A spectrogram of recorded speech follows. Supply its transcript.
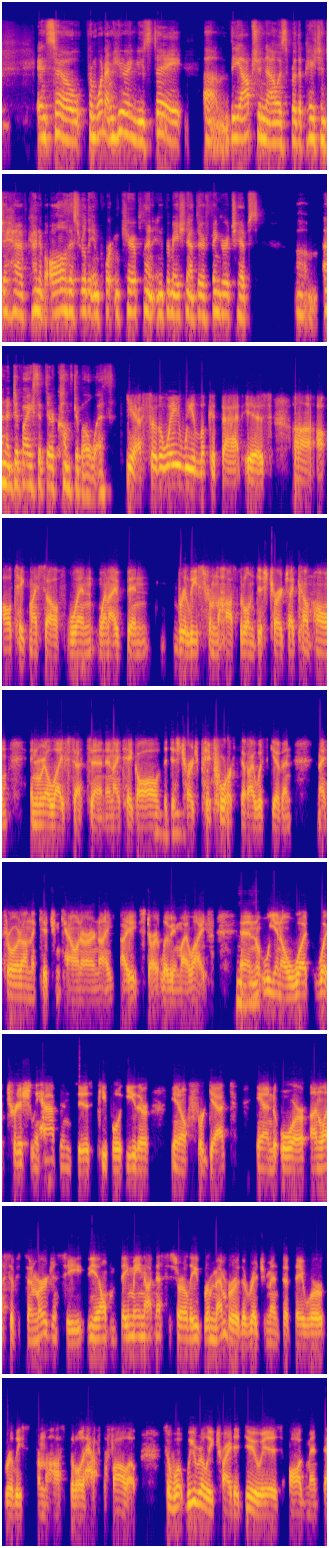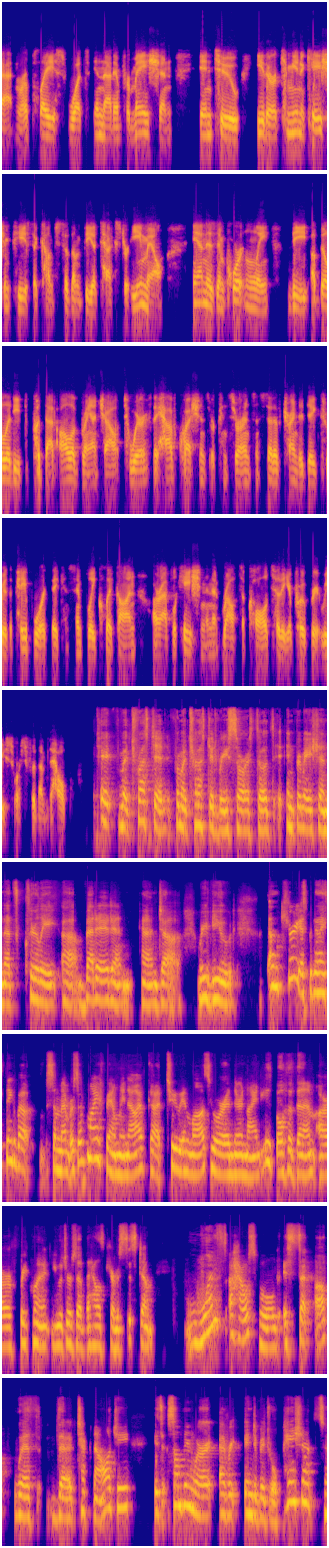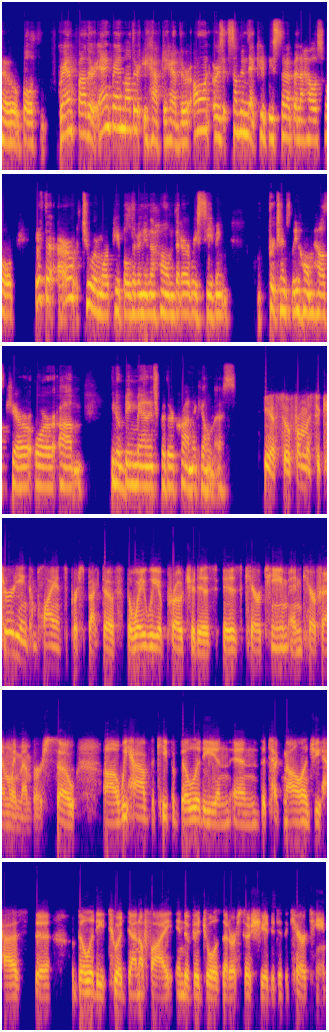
And so, from what I'm hearing you say, um, the option now is for the patient to have kind of all this really important care plan information at their fingertips um, on a device that they're comfortable with. Yeah. So the way we look at that is, uh, I'll take myself when when I've been released from the hospital and discharged. I come home and real life sets in, and I take all the discharge paperwork that I was given and I throw it on the kitchen counter, and I I start living my life. Mm-hmm. And you know what what traditionally happens is people either you know forget and or unless if it's an emergency you know they may not necessarily remember the regiment that they were released from the hospital to have to follow so what we really try to do is augment that and replace what's in that information into either a communication piece that comes to them via text or email and as importantly, the ability to put that olive branch out to where if they have questions or concerns, instead of trying to dig through the paperwork, they can simply click on our application and it routes a call to the appropriate resource for them to help. It, from a trusted from a trusted resource, so it's information that's clearly uh, vetted and and uh, reviewed. I'm curious because I think about some members of my family now. I've got two in-laws who are in their 90s. Both of them are frequent users of the healthcare system once a household is set up with the technology, is it something where every individual patient, so both grandfather and grandmother, you have to have their own, or is it something that could be set up in a household if there are two or more people living in the home that are receiving potentially home health care or um, you know being managed for their chronic illness? Yeah, so from a security and compliance perspective, the way we approach it is is care team and care family members. So uh, we have the capability and, and the technology has the ability to identify individuals that are associated to the care team.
